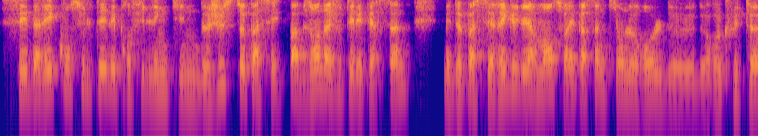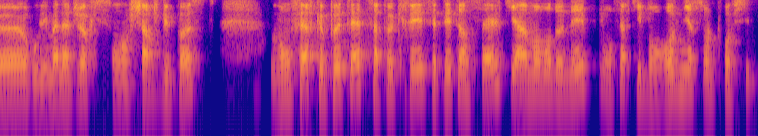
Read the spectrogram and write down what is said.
c'est d'aller consulter les profils LinkedIn, de juste passer. Pas besoin d'ajouter les personnes, mais de passer régulièrement sur les personnes qui ont le rôle de, recruteur ou les managers qui sont en charge du poste, vont faire que peut-être ça peut créer cette étincelle qui, à un moment donné, vont faire qu'ils vont revenir sur le profil.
